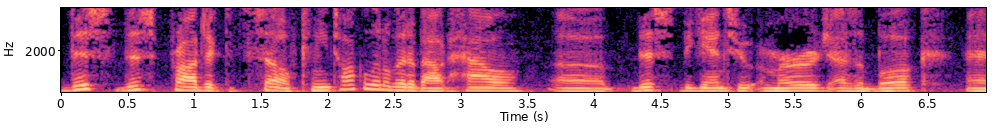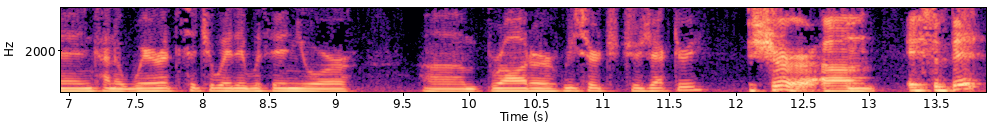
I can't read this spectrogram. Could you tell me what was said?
This this project itself, can you talk a little bit about how uh, this began to emerge as a book and kind of where it's situated within your um, broader research trajectory? Sure. Um, it's a bit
